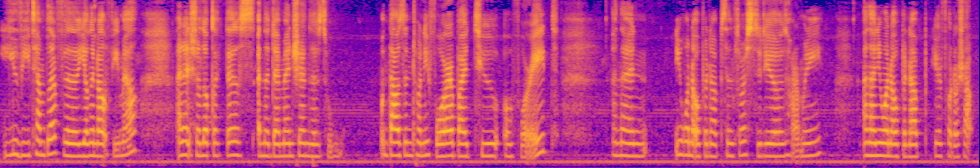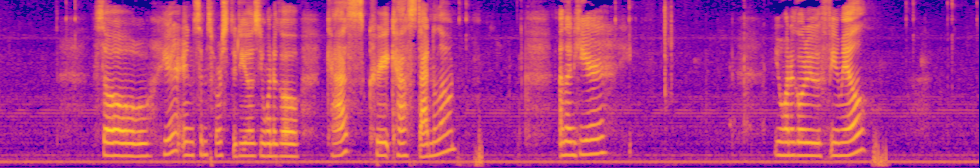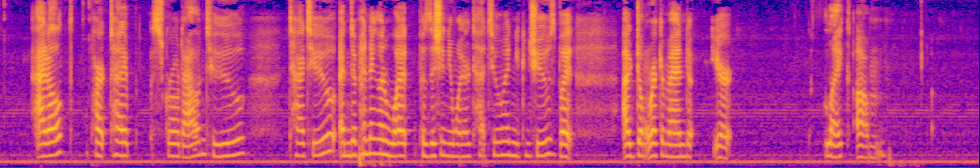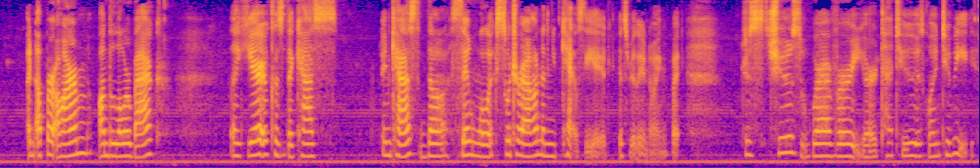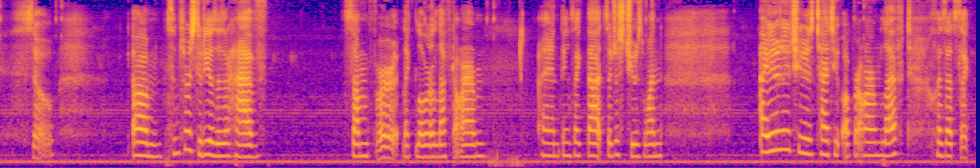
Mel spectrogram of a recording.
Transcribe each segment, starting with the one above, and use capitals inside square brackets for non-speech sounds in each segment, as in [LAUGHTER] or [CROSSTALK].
UV template for the young adult female and it should look like this and the dimensions is 1024 by 2048 and then you want to open up Sims 4 Studios Harmony and then you want to open up your Photoshop. So here in Sims 4 Studios you want to go CAS create CAS standalone. And then here you want to go to female? Adult part type scroll down to tattoo. And depending on what position you want your tattoo in you can choose but I don't recommend your like um an upper arm on the lower back. Like here because the CAS in CAS the sim will like switch around and you can't see it. It's really annoying but just choose wherever your tattoo is going to be so um, Sims 4 Studios doesn't have some for like lower left arm and things like that. So just choose one. I usually choose tattoo upper arm left because that's like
